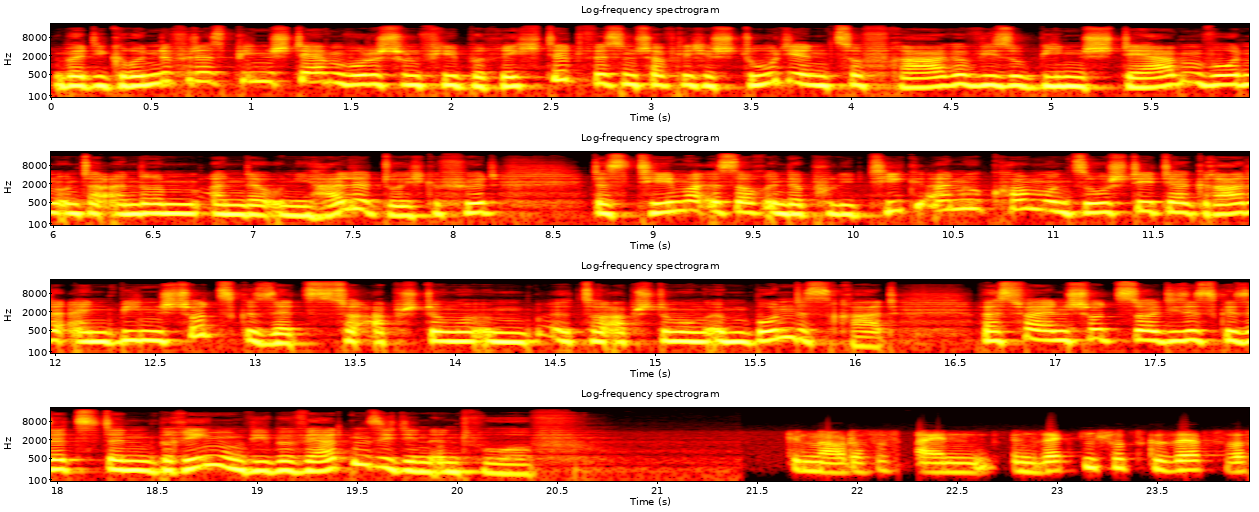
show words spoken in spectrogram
Über die Gründe für das Bienensterben wurde schon viel berichtet. Wissenschaftliche Studien zur Frage, wieso Bienen sterben, wurden unter anderem an der Uni Halle durchgeführt. Das Thema ist auch in der Politik angekommen und so steht ja gerade ein Bienenschutzgesetz zur Abstimmung im, äh, zur Abstimmung im Bundesrat. Was für einen Schutz soll dieses Gesetz denn bringen? Wie bewerten Sie den Entwurf? Genau, das ist ein Insektenschutzgesetz, was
